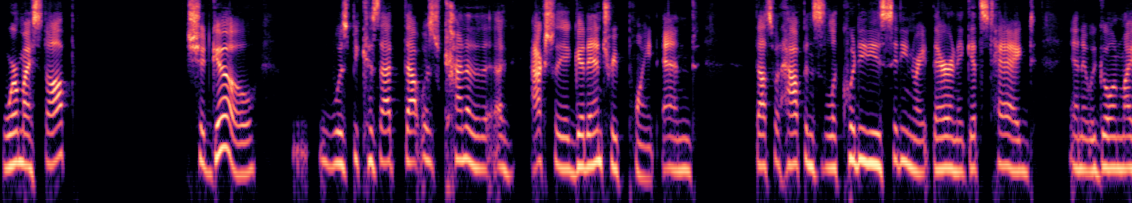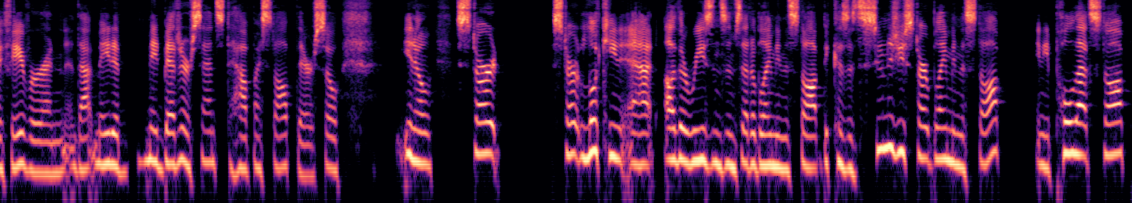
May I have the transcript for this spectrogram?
where my stop should go was because that that was kind of a, actually a good entry point and that's what happens. Liquidity is sitting right there and it gets tagged and it would go in my favor. And that made it made better sense to have my stop there. So, you know, start start looking at other reasons instead of blaming the stop because as soon as you start blaming the stop and you pull that stop,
